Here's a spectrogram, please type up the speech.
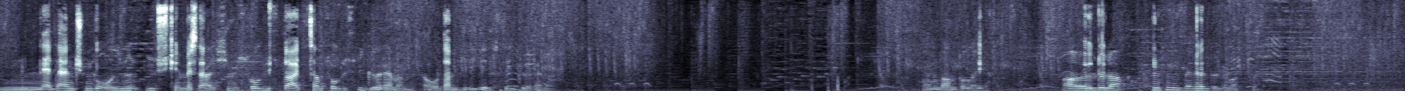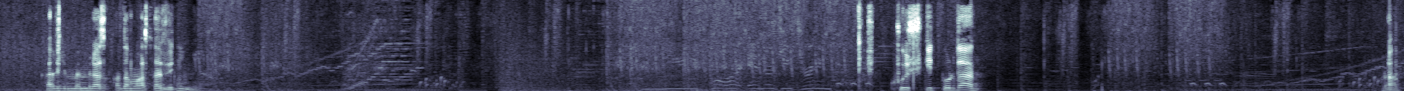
neden? Çünkü oyunun üst mesela şimdi sol üstü açsam sol üstü göremem mesela. Oradan biri gelirse göremem. Ondan dolayı. Aa öldü la. ben öldürdüm hatta. Kardeşim ben biraz adam hasar vereyim ya. Kuş git buradan. Bravo.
